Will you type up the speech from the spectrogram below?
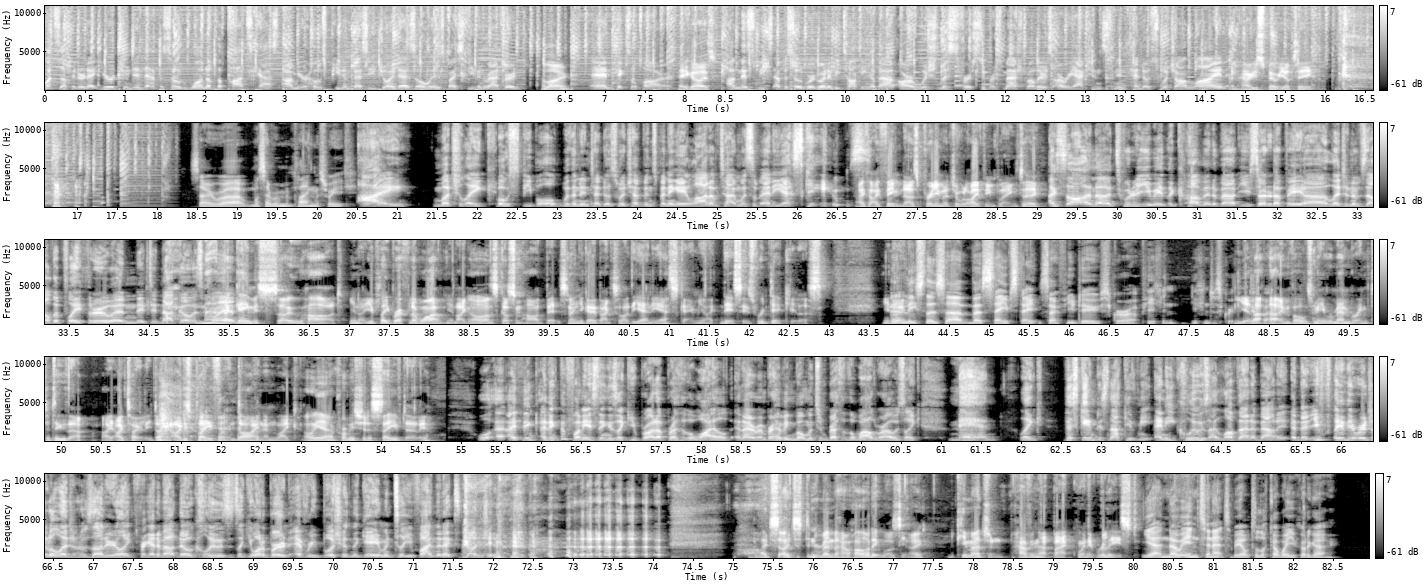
What's up, Internet? You're tuned into episode one of the PotsCast. I'm your host, Pete and Bessie, joined as always by Stephen Radford Hello. and Pixelpar. Hey guys. On this week's episode, we're going to be talking about our wish list for Super Smash Brothers, our reactions to Nintendo Switch Online. And how you spilt your tea. So, uh, what's everyone been playing this week? I, much like most people with a Nintendo Switch, have been spending a lot of time with some NES games. I, th- I think that's pretty much all I've been playing too. I saw on uh, Twitter you made the comment about you started up a uh, Legend of Zelda playthrough and it did not go as Man, planned. that game is so hard. You know, you play Breath of the Wild and you're like, oh, it's got some hard bits. And then you go back to like the NES game, you're like, this is ridiculous. You know, At least there's uh, there's save state, so if you do screw up, you can you can just quickly yeah, go that, back. that involves me remembering to do that. I, I totally don't. I just play for and die, and I'm like, oh yeah, I probably should have saved earlier. Well, I- I think I think the funniest thing is like you brought up Breath of the Wild, and I remember having moments in Breath of the Wild where I was like, man, like this game does not give me any clues. I love that about it. And then you play the original Legend of Zelda, you're like, forget about no clues. It's like you want to burn every bush in the game until you find the next dungeon. Oh, I just I just didn't remember how hard it was. You know, can you imagine having that back when it released? yeah, no internet to be able to look up where you've got to go.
